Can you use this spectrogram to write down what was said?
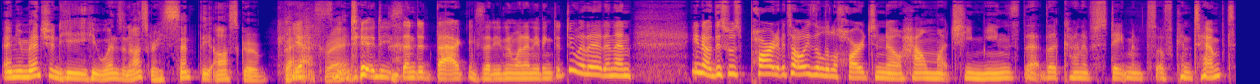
And you mentioned he he wins an Oscar. He sent the Oscar back, yes, right? he did. He sent it back. He said he didn't want anything to do with it. And then, you know, this was part of. It's always a little hard to know how much he means that the kind of statements of contempt.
